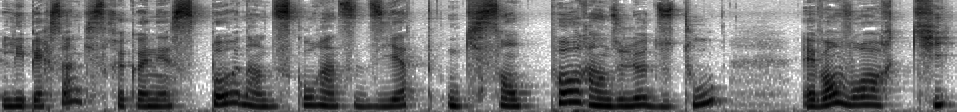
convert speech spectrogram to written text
les personnes qui se reconnaissent pas dans le discours anti-diète ou qui sont pas rendues là du tout, elles vont voir qui?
